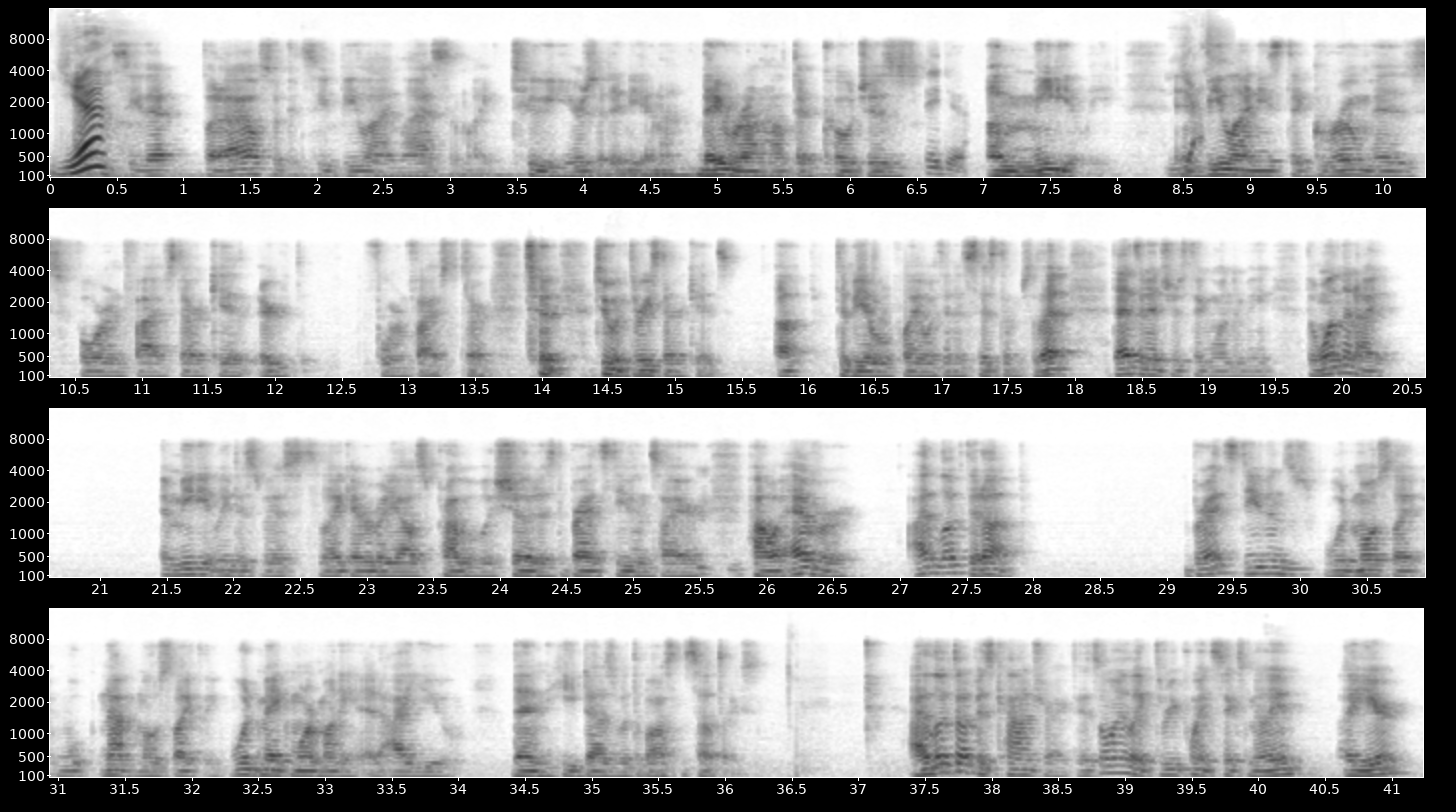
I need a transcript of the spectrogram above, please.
Yeah. see that, but I also could see Beilein lasting like two years at Indiana. They run out their coaches They do. immediately. And Yes. Beilein needs to groom his four and five star kid or four and five star to two and three star kids up to be able to play within a system. So that that's an interesting one to me. The one that I immediately dismissed, like everybody else probably should, is the Brad Stevens hire. Mm-hmm. However, I looked it up. Brad Stevens would most like not most likely would make more money at IU than he does with the Boston Celtics. I looked up his contract. It's only like 3.6 million a year.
